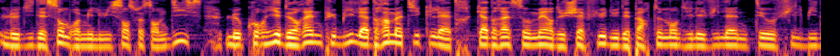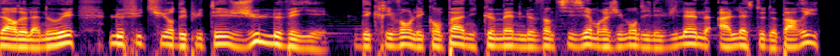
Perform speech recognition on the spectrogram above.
Le 10 décembre 1870, le courrier de Rennes publie la dramatique lettre qu'adresse au maire du chef-lieu du département d'Ille-et-Vilaine Théophile Bidard de la Noé, le futur député Jules Leveillé. Décrivant les campagnes que mène le 26e régiment d'Ille-et-Vilaine à l'est de Paris,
